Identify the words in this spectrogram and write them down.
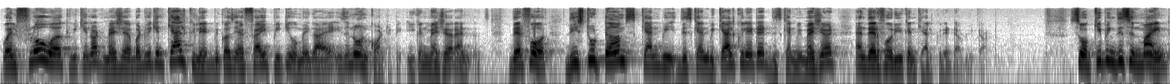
While flow work we cannot measure, but we can calculate because F i p t omega i is a known quantity. You can measure and therefore, these two terms can be this can be calculated, this can be measured and therefore, you can calculate W dot. So, keeping this in mind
